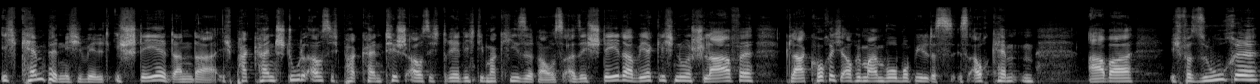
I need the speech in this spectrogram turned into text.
ich campe nicht wild, ich stehe dann da. Ich packe keinen Stuhl aus, ich packe keinen Tisch aus, ich drehe nicht die Markise raus. Also ich stehe da wirklich nur, schlafe. Klar koche ich auch in meinem Wohnmobil, das ist auch Campen. Aber ich versuche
